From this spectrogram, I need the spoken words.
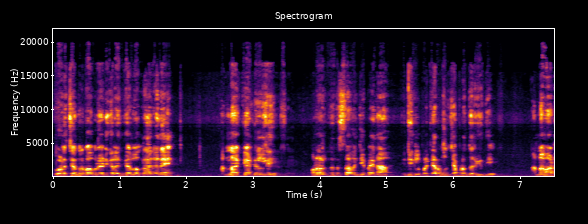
ఇవాళ చంద్రబాబు నాయుడు గారు అధికారంలోకి రాగానే అన్నా క్యాంటీన్ని పునరుద్ధరిస్తామని చెప్పి ఆయన ఎన్నికల ప్రచారం చెప్పడం జరిగింది. అన్నమాట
